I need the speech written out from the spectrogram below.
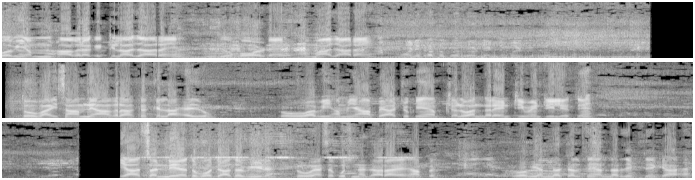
अभी हम आगरा के किला जा रहे हैं जो फोर्ट है हम आ जा रहे हैं। तो भाई सामने आगरा का किला है जो। तो अभी हम यहाँ पे आ चुके हैं। अब चलो अंदर एंट्री वेंट्री लेते हैं। आज संडे है तो बहुत ज़्यादा भीड़ है तो ऐसा कुछ नज़ारा है यहाँ पे। तो अभी अंदर चलते हैं अंदर देखते हैं क्या है।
